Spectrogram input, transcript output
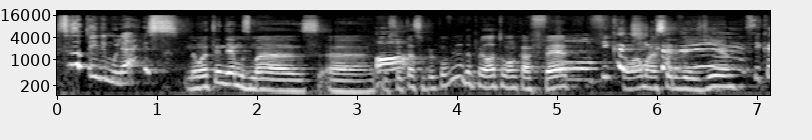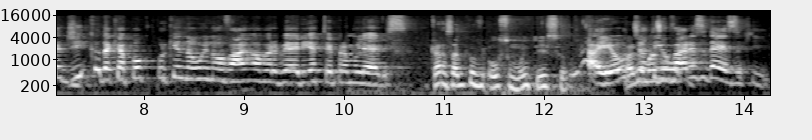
Vocês atendem mulheres? Não atendemos, mas uh, oh. você está super convidada para ir lá tomar um café, oh, tomar uma cervejinha. Né? Fica a dica, daqui a pouco, por que não inovar em uma barbearia ter para mulheres? Cara, sabe que eu ouço muito isso? Ah, eu mas, já mas tenho eu, várias ideias aqui.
